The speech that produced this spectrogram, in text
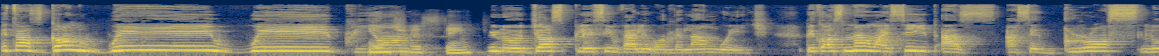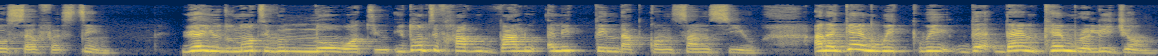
it has gone way, way beyond Interesting. you know just placing value on the language. Because now I see it as as a gross low self-esteem where you do not even know what you you don't even have value anything that concerns you. And again we we th- then came religion.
